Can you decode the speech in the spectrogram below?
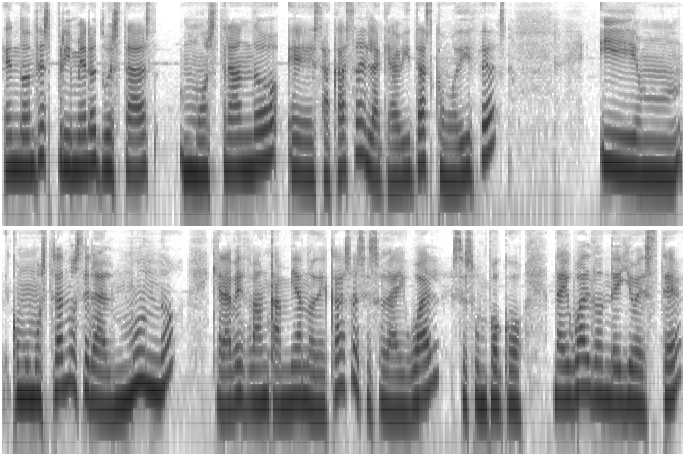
Entonces, primero tú estás mostrando esa casa en la que habitas, como dices, y mm, como mostrándosela al mundo, que a la vez van cambiando de casas, eso da igual, eso es un poco, da igual donde yo esté,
